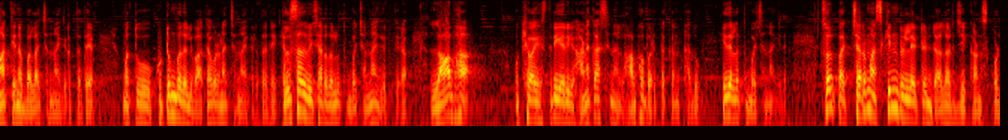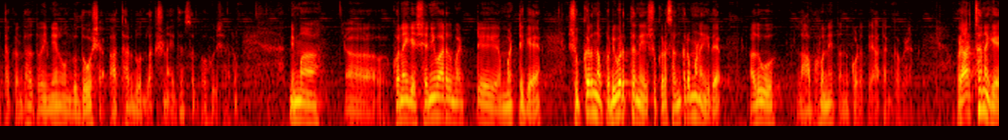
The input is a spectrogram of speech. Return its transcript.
ಮಾತಿನ ಬಲ ಚೆನ್ನಾಗಿರ್ತದೆ ಮತ್ತು ಕುಟುಂಬದಲ್ಲಿ ವಾತಾವರಣ ಚೆನ್ನಾಗಿರ್ತದೆ. ಕೆಲಸದ ವಿಚಾರದಲ್ಲೂ ತುಂಬ ಚೆನ್ನಾಗಿರ್ತೀರ. ಲಾಭ, ಮುಖ್ಯವಾಗಿ ಸ್ತ್ರೀಯರಿಗೆ ಹಣಕಾಸಿನ ಲಾಭ ಬರ್ತಕ್ಕಂಥದ್ದು, ಇದೆಲ್ಲ ತುಂಬ ಚೆನ್ನಾಗಿದೆ. ಸ್ವಲ್ಪ ಚರ್ಮ, ಸ್ಕಿನ್ ರಿಲೇಟೆಡ್ ಅಲರ್ಜಿ ಕಾಣಿಸ್ಕೊಳ್ತಕ್ಕಂಥದ್ದು ಅಥವಾ ಇನ್ನೇನೋ ಒಂದು ದೋಷ, ಆ ಥರದ್ದು ಒಂದು ಲಕ್ಷಣ ಇದೆ, ಸ್ವಲ್ಪ ಹುಷಾರು. ನಿಮ್ಮ ಕೊನೆಗೆ ಶನಿವಾರದ ಮಟ್ಟಿ, ಮಟ್ಟಿಗೆ ಶುಕ್ರನ ಪರಿವರ್ತನೆ, ಶುಕ್ರ ಸಂಕ್ರಮಣ ಇದೆ, ಅದು ಲಾಭವನ್ನೇ ತಂದುಕೊಡುತ್ತೆ, ಆತಂಕ ಬೇಡ. ಪ್ರಾರ್ಥನೆಗೆ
